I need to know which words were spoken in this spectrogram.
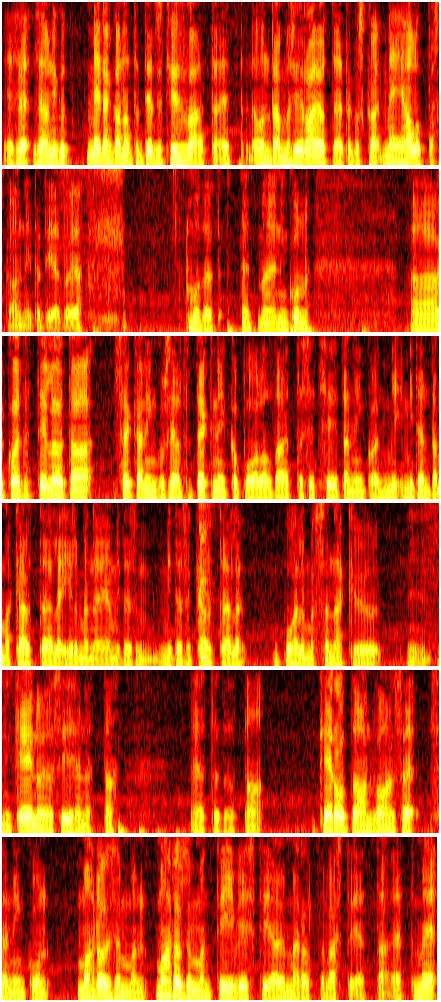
Ja se, se on niin meidän kannalta tietysti hyvä, että, että on tämmöisiä rajoitteita, koska me ei haluttaisikaan niitä tietoja. Mutta et, et me niin kuin, ää, koetettiin löytää sekä niin kuin sieltä tekniikkapuolelta että sit siitä, niin kuin, että mi, miten tämä käyttäjälle ilmenee ja miten se, miten se käyttäjälle puhelimessa näkyy, niin, niin keinoja siihen, että, että tota, kerrotaan vaan se, se niin kuin mahdollisimman, mahdollisimman tiiviisti ja ymmärrettävästi, että, että me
